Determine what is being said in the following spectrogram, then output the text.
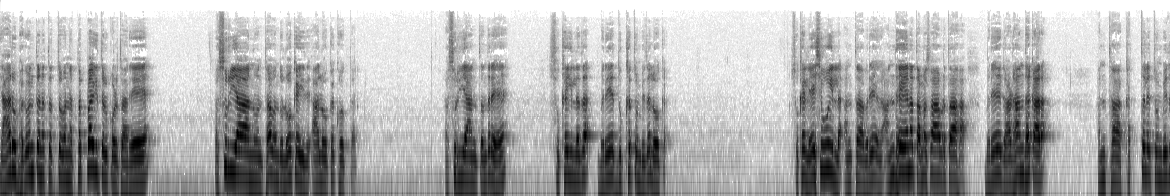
ಯಾರು ಭಗವಂತನ ತತ್ವವನ್ನು ತಪ್ಪಾಗಿ ತಿಳ್ಕೊಳ್ತಾರೆ, ಅಸುರ್ಯ ಅನ್ನುವಂಥ ಒಂದು ಲೋಕ ಇದೆ, ಆ ಲೋಕಕ್ಕೆ ಹೋಗ್ತಾರೆ. ಅಸುರ್ಯ ಅಂತಂದರೆ ಸುಖ ಇಲ್ಲದ, ಬರೇ ದುಃಖ ತುಂಬಿದ ಲೋಕ. ಸುಖ ಲೇಶವೂ ಇಲ್ಲ. ಅಂತ ಬರೇ ಅಂಧೇನ ತಮಸಾವೃತ ಬರೇ ಗಾಢಾಂಧಕಾರ. ಅಂಥ ಕತ್ತಲೆ ತುಂಬಿದ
